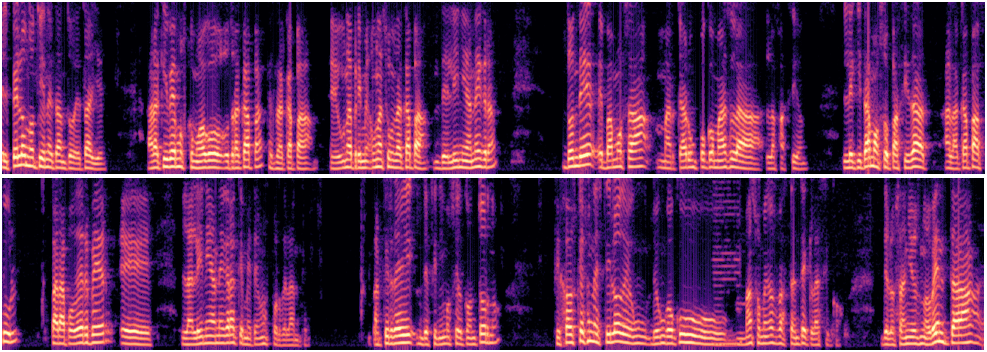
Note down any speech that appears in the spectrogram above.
el pelo no tiene tanto detalle. Ahora aquí vemos cómo hago otra capa, que es la capa, eh, una, segunda capa de línea negra, donde vamos a marcar un poco más la, facción. Le quitamos opacidad a la capa azul para poder ver eh, la línea negra que metemos por delante. A partir de ahí definimos el contorno. Fijaos que es un estilo de un, Goku más o menos bastante clásico, de los años 90,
